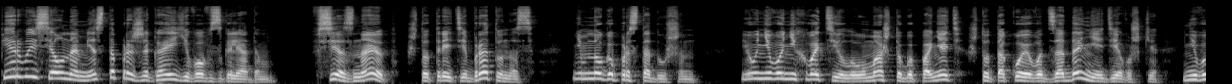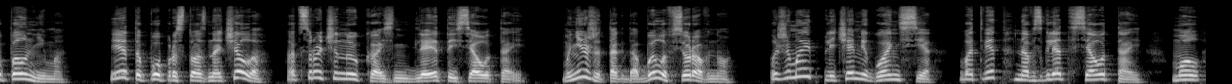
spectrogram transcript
Первый сел на место, прожигая его взглядом. «Все знают, что третий брат у нас немного простодушен, и у него не хватило ума, чтобы понять, что такое вот задание девушке невыполнимо. И это попросту означало отсроченную казнь для этой Сяо Тай. Мне же тогда было все равно. Пожимает плечами Гуаньсе в ответ на взгляд Сяо Тай, мол,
